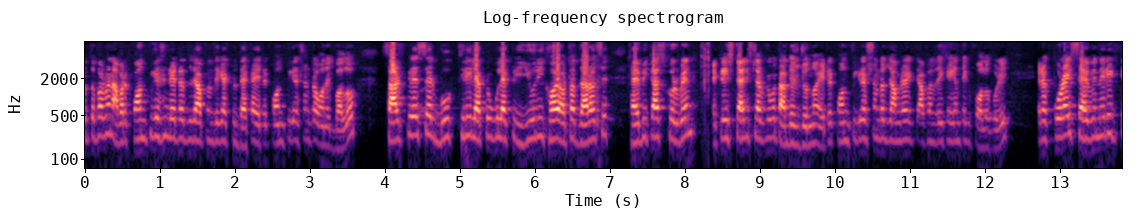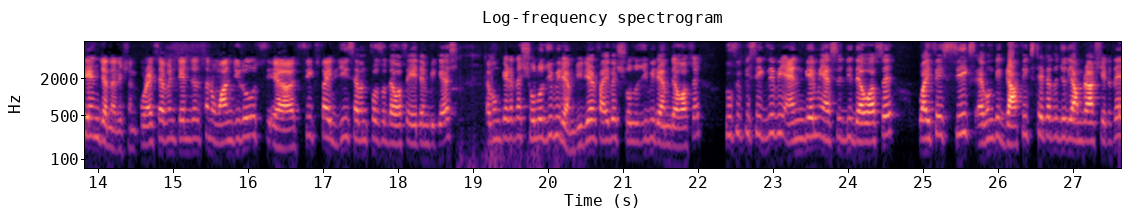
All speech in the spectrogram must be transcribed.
করতে পারবেন। আবার কনফিগারেশন এটা যদি আপনাদেরকে একটু দেখায় এটা কনফিগারেশনটা অনেক ভালো। সার্ফেস এর বুক থ্রি ল্যাপটপগুলো একটু ইউনিক হয়, অর্থাৎ যারা হচ্ছে হেভি কাজ করবেন, একটা স্টাইলিশ ল্যাপটপ তাদের জন্য। এটা কনফিগারেশনটা যে আমরা আপনাদেরকে এখান থেকে ফলো করি, এটা কোরাই সেভেনেরই ten generation core i seven ten generation one zero six five G seven four দেওয়া আছে এইট এমবি ক্যাশ এবং এটাতে ষোলো জিবি র্যাম ডিডিআর ফাইভের ষোলো জিবি র্যাম দেওয়া আছে। টু ফিফটি সিক্স জিবি এনবিএমই এসএসডি দেওয়া আছে। ওয়াইফাই সিক্স এবং কি গ্রাফিক্স এটাতে যদি আমরা আসি, এটাতে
